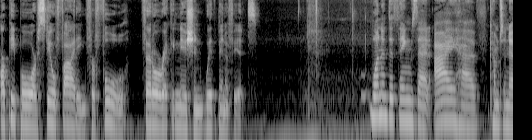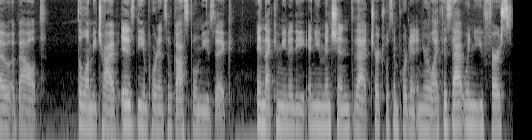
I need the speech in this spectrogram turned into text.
our people are still fighting for full federal recognition with benefits. One of the things that I have come to know about the Lumbee tribe is the importance of gospel music in that community. And you mentioned that church was important in your life. Is that when you first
